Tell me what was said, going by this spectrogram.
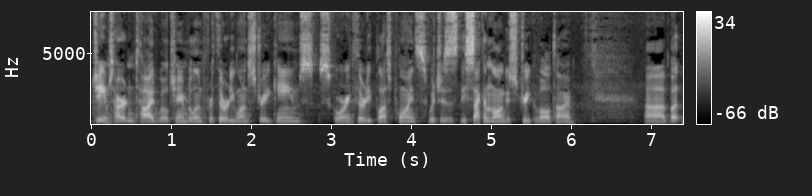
James Harden tied Wilt Chamberlain for 31 straight games, scoring 30 plus points, which is the second longest streak of all time. Uh, but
